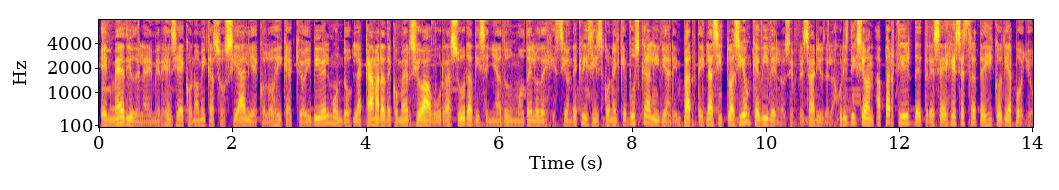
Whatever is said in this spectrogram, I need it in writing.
En medio de la emergencia económica, social y ecológica que hoy vive el mundo, la Cámara de Comercio Aburra Sur ha diseñado un modelo de gestión de crisis con el que busca aliviar en parte la situación que viven los empresarios de la jurisdicción a partir de tres ejes estratégicos de apoyo.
